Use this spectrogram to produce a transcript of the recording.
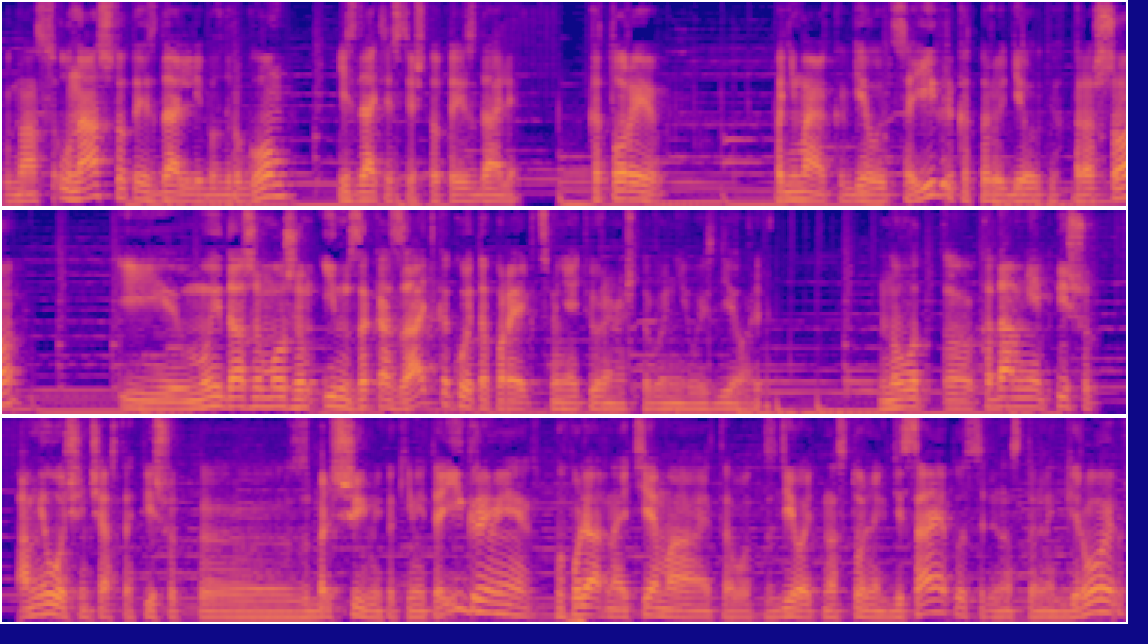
у нас, у нас что-то издали, либо в другом издательстве что-то издали, которые понимают, как делаются игры, которые делают их хорошо, и мы даже можем им заказать какой-то проект с миниатюрами, чтобы они его сделали. Но вот э, когда мне пишут а мне очень часто пишут э, с большими какими-то играми. Популярная тема это вот сделать настольных Disciples или настольных героев.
